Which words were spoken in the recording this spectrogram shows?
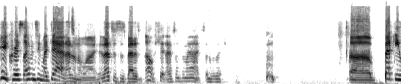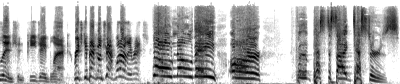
hey, Chris, I haven't seen my dad. I don't know why. And that's just as bad as, oh, shit, I have something in my eye. Son of a bitch. uh, Becky Lynch and PJ Black. Rich, get back on track. What are they, Rich? Oh no, they are p- pesticide testers.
